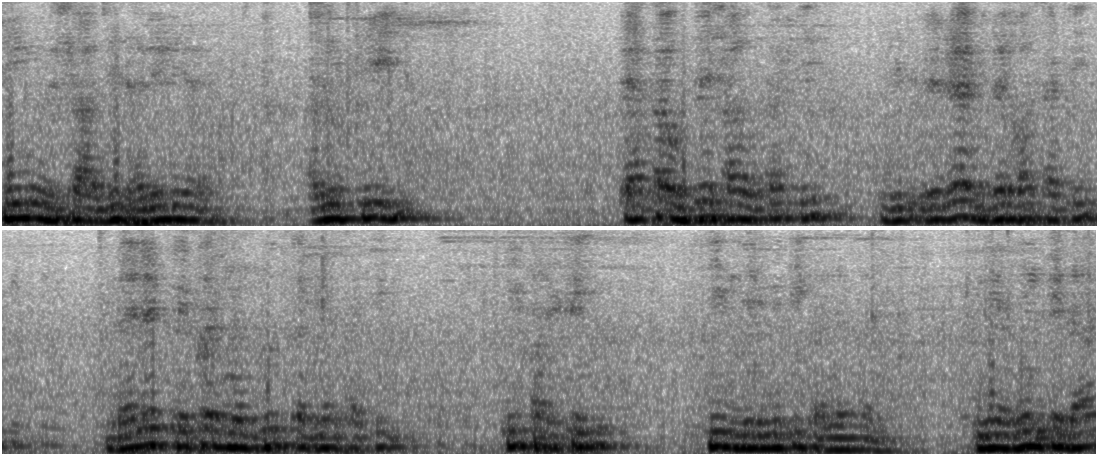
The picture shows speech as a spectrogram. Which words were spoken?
तीन वर्ष आधी झालेली आहे. आणि ती त्याचा उद्देश हा होता की वेगळ्या विदर्भासाठी बॅलेट पेपर मजबूत करण्यासाठी ही पार्टी ही निर्मिती करण्यात आली. मी अरुण केदार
